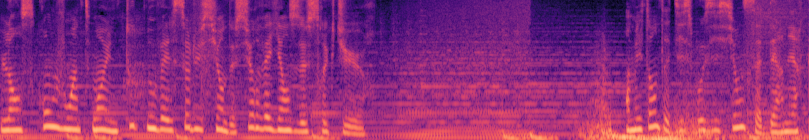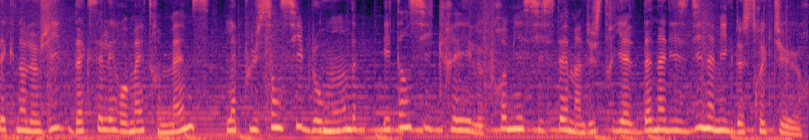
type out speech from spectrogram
lancent conjointement une toute nouvelle solution de surveillance de structures. Mettant à disposition sa dernière technologie d'accéléromètre MEMS, la plus sensible au monde, est ainsi créé le premier système industriel d'analyse dynamique de structures.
